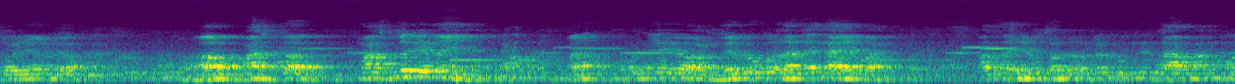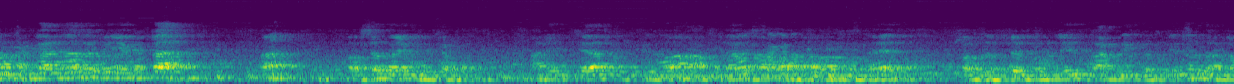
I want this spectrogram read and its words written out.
संयोजक हा मास्तर. मास्तरी नाही. म्हणजे अर्धे लोक झाले गायब आहे आता हे सदस्य तुम्ही आव्हान स्वीकारणार मी एकटा. असं नाही होऊ शकत आणि त्या दृष्टीनं आपल्या गावागावामध्ये सदस्य नोंदणी चांगली गतीनं झालं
